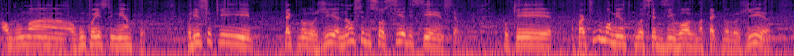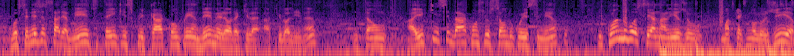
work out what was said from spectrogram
alguma, algum conhecimento. Por isso que tecnologia não se dissocia de ciência, porque a partir do momento que você desenvolve uma tecnologia, você necessariamente tem que explicar, compreender melhor aquilo, aquilo ali, né? Então, aí que se dá a construção do conhecimento. E quando você analisa uma tecnologia,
